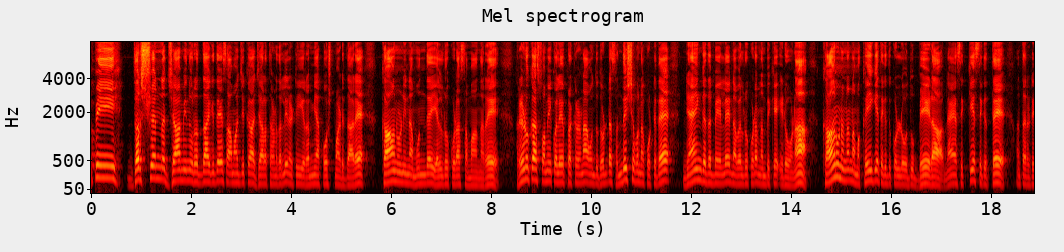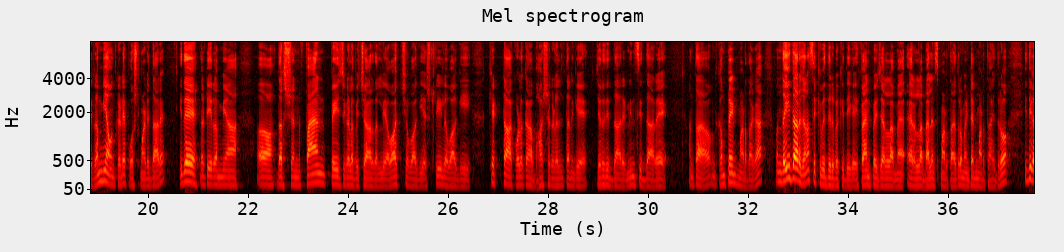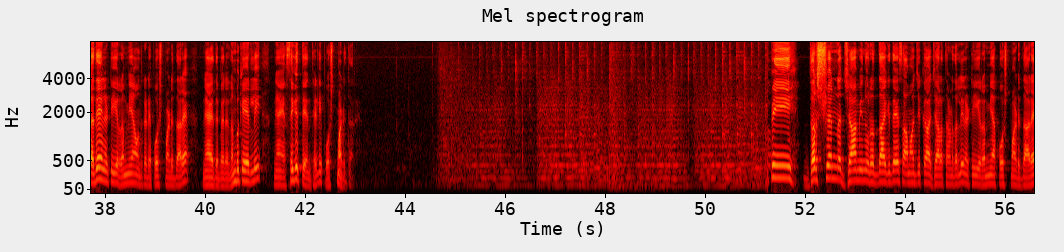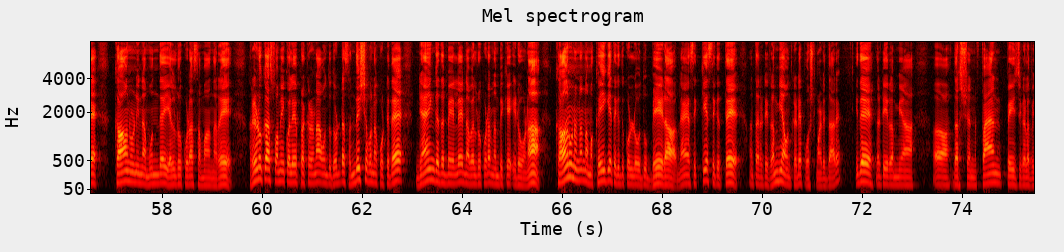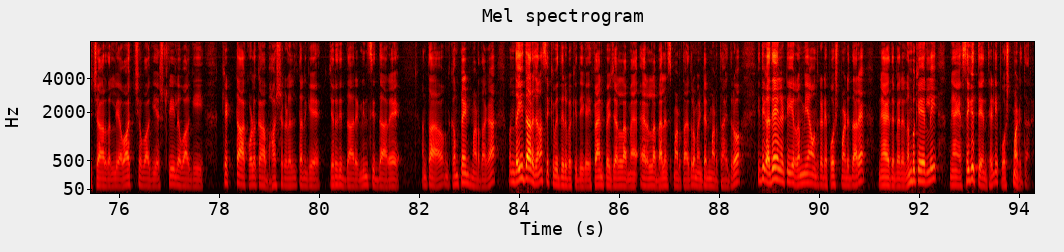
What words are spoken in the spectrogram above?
ಆರೋಪಿ ದರ್ಶನ್ ಜಾಮೀನು ರದ್ದಾಗಿದೆ. ಸಾಮಾಜಿಕ ಜಾಲತಾಣದಲ್ಲಿ ನಟಿ ರಮ್ಯಾ ಪೋಸ್ಟ್ ಮಾಡಿದ್ದಾರೆ. ಕಾನೂನಿನ ಮುಂದೆ ಎಲ್ಲರೂ ಕೂಡ ಸಮಾನರೇ. ರೇಣುಕಾ ಸ್ವಾಮಿ ಕೊಲೆ ಪ್ರಕರಣ ಒಂದು ದೊಡ್ಡ ಸಂದೇಶವನ್ನು ಕೊಟ್ಟಿದೆ. ನ್ಯಾಯಾಂಗದ ಮೇಲೆ ನಾವೆಲ್ಲರೂ ಕೂಡ ನಂಬಿಕೆ ಇಡೋಣ. ಕಾನೂನನ್ನು ನಮ್ಮ ಕೈಗೆ ತೆಗೆದುಕೊಳ್ಳೋದು ಬೇಡ. ನ್ಯಾಯ ಸಿಕ್ಕೇ ಸಿಗುತ್ತೆ ಅಂತ ನಟಿ ರಮ್ಯಾ ಒಂದು ಕಡೆ ಪೋಸ್ಟ್ ಮಾಡಿದ್ದಾರೆ. ಇದೇ ನಟಿ ರಮ್ಯಾ ದರ್ಶನ್ ಫ್ಯಾನ್ ಪೇಜ್ಗಳ ವಿಚಾರದಲ್ಲಿ ಅವಾಚ್ಯವಾಗಿ, ಅಶ್ಲೀಲವಾಗಿ ಕೆಟ್ಟ ಕೊಳಕ ಭಾಷೆಗಳಲ್ಲಿ ತನಗೆ ಜರಿದಿದ್ದಾರೆ ನಿಲ್ಲಿಸಿದ್ದಾರೆ ಅಂತ ಒಂದು ಕಂಪ್ಲೇಂಟ್ ಮಾಡಿದಾಗ ಒಂದು ಐದಾರು ಜನ ಸಿಕ್ಕಿ ಬಿದ್ದಿರಬೇಕಿದೀಗ. ಈ ಫ್ಯಾನ್ ಪೇಜ್ ಎಲ್ಲ ಮ್ಯಾ ಯಾರೆಲ್ಲ ಬ್ಯಾಲೆನ್ಸ್ ಮಾಡ್ತಾಯಿದ್ರು ಮೇಂಟೈನ್ ಮಾಡ್ತಾಯಿದ್ರು ಇದೀಗ ಅದೇ ನಟಿ ರಮ್ಯಾ ಒಂದು ಕಡೆ ಪೋಸ್ಟ್ ಮಾಡಿದ್ದಾರೆ. ನ್ಯಾಯದ ಮೇಲೆ ನಂಬಿಕೆ ಇರಲಿ, ನ್ಯಾಯ ಸಿಗುತ್ತೆ ಅಂತ ಹೇಳಿ ಪೋಸ್ಟ್ ಮಾಡಿದ್ದಾರೆ. ಆರೋಪಿ ದರ್ಶನ್ ಜಾಮೀನು ರದ್ದಾಗಿದೆ. ಸಾಮಾಜಿಕ ಜಾಲತಾಣದಲ್ಲಿ ನಟಿ ರಮ್ಯಾ ಪೋಸ್ಟ್ ಮಾಡಿದ್ದಾರೆ. ಕಾನೂನಿನ ಮುಂದೆ ಎಲ್ಲರೂ ಕೂಡ ಸಮಾನರೇ. ರೇಣುಕಾ ಸ್ವಾಮಿ ಕೊಲೆ ಪ್ರಕರಣ ಒಂದು ದೊಡ್ಡ ಸಂದೇಶವನ್ನು ಕೊಟ್ಟಿದೆ. ನ್ಯಾಯಾಂಗದ ಮೇಲೆ ನಾವೆಲ್ಲರೂ ಕೂಡ ನಂಬಿಕೆ ಇಡೋಣ. ಕಾನೂನನ್ನು ನಮ್ಮ ಕೈಗೆ ತೆಗೆದುಕೊಳ್ಳೋದು ಬೇಡ. ನ್ಯಾಯ ಸಿಕ್ಕೇ ಸಿಗುತ್ತೆ ಅಂತ ನಟಿ ರಮ್ಯಾ ಒಂದು ಕಡೆ ಪೋಸ್ಟ್ ಮಾಡಿದ್ದಾರೆ. ಇದೇ ನಟಿ ರಮ್ಯಾ ದರ್ಶನ್ ಫ್ಯಾನ್ ಪೇಜ್ಗಳ ವಿಚಾರದಲ್ಲಿ ಅವಾಚ್ಯವಾಗಿ, ಅಶ್ಲೀಲವಾಗಿ, ಕೆಟ್ಟ ಕೊಳಕ ಭಾಷೆಗಳಲ್ಲಿ ತನಗೆ ಜರಿದಿದ್ದಾರೆ ನಿಲ್ಲಿಸಿದ್ದಾರೆ ಅಂತ ಒಂದು ಕಂಪ್ಲೇಂಟ್ ಮಾಡಿದಾಗ ಒಂದು ಐದಾರು ಜನ ಸಿಕ್ಕಿ ಬಿದ್ದಿರಬೇಕಿದ್ದೀಗ ಈ ಫ್ಯಾನ್ ಪೇಜ್ ಎಲ್ಲ ಮ್ಯಾ ಯಾರೆಲ್ಲ ಬ್ಯಾಲೆನ್ಸ್ ಮಾಡ್ತಾಯಿದ್ರು ಮೇಂಟೈನ್ ಮಾಡ್ತಾಯಿದ್ರು ಇದೀಗ ಅದೇ ನಟಿ ರಮ್ಯಾ ಒಂದು ಕಡೆ ಪೋಸ್ಟ್ ಮಾಡಿದ್ದಾರೆ. ನ್ಯಾಯದ ಮೇಲೆ ನಂಬಿಕೆ ಇರಲಿ, ನ್ಯಾಯ ಸಿಗುತ್ತೆ ಅಂತ ಹೇಳಿ ಪೋಸ್ಟ್ ಮಾಡಿದ್ದಾರೆ.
